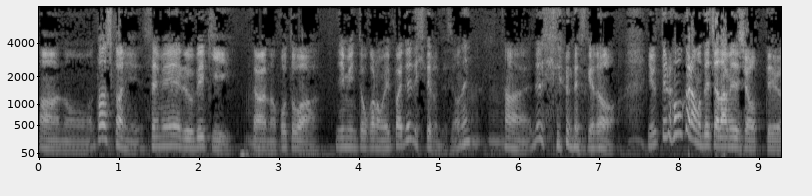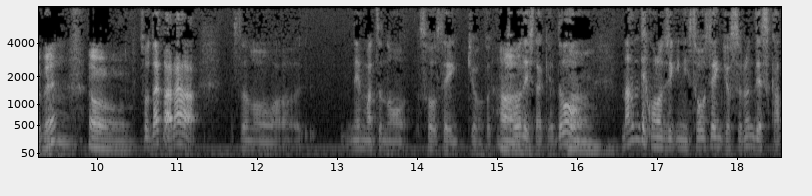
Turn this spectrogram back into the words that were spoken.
うんあの、確かに攻めるべき、うんあの、ことは自民党からもいっぱい出てきてるんですよね。うんうんはい。出てきてるんですけど、言ってる方からも出ちゃダメでしょっていうね。うん。そうだからその年末の総選挙の時もそうでしたけど、うんなんでこの時期に総選挙するんですかっ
